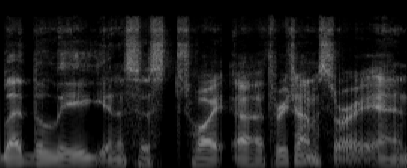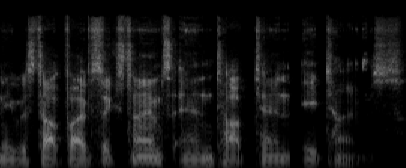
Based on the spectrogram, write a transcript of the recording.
led the league in assists twi- uh, three times, sorry, and he was top five six times and top ten eight times.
